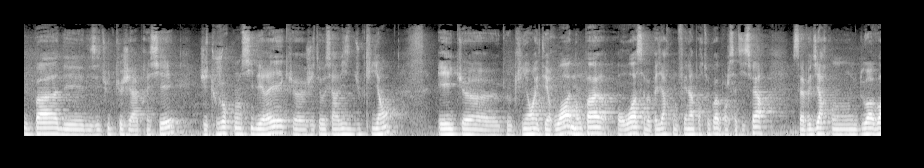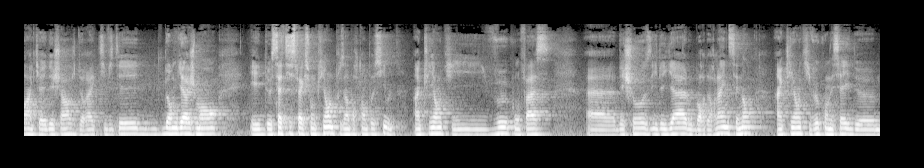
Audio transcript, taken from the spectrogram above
ou pas des, des études que j'ai appréciées j'ai toujours considéré que j'étais au service du client et que, le client était roi. Non pas roi, ça ne veut pas dire qu'on fait n'importe quoi pour le satisfaire. Ça veut dire qu'on doit avoir un cahier des charges de réactivité, d'engagement et de satisfaction client le plus important possible. Un client qui veut qu'on fasse euh, des choses illégales ou borderline, c'est non. un client qui veut qu'on essaye de,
